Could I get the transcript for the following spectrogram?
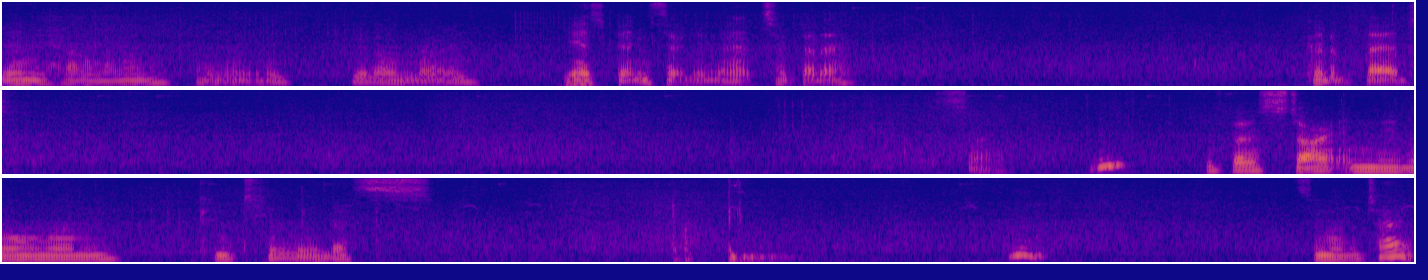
been how long? Don't know. Yeah, it's been 30 minutes. I gotta go to bed. So we've got to start, and we will um, continue this some other time.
